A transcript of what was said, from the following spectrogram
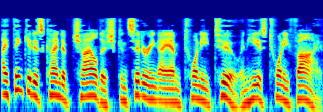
I think it is kind of childish considering I am 22 and he is 25.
